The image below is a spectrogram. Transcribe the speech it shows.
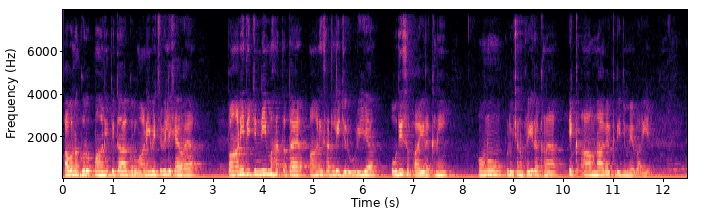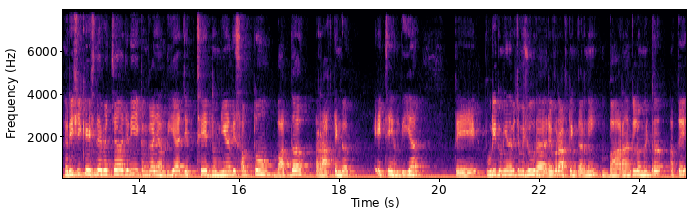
ਪਵਨ ਗੁਰੂ ਪਾਣੀ ਪਿਤਾ ਗੁਰਬਾਣੀ ਵਿੱਚ ਵੀ ਲਿਖਿਆ ਹੋਇਆ ਪਾਣੀ ਦੀ ਜਿੰਨੀ ਮਹੱਤਤਾ ਹੈ, ਪਾਣੀ ਸਾਡੇ ਲਈ ਜ਼ਰੂਰੀ ਆ, ਉਹਦੀ ਸਫ਼ਾਈ ਰੱਖਣੀ, ਉਹਨੂੰ ਪੋਲੂਸ਼ਨ ਫ੍ਰੀ ਰੱਖਣਾ ਇੱਕ ਆਮ ਨਾਗਰਿਕ ਦੀ ਜ਼ਿੰਮੇਵਾਰੀ ਹੈ। ਰਿਸ਼ੀਕੇਸ਼ ਦੇ ਵਿੱਚ ਜਿਹੜੀ ਗੰਗਾ ਜਾਂਦੀ ਹੈ, ਜਿੱਥੇ ਦੁਨੀਆ ਦੀ ਸਭ ਤੋਂ ਵੱਧ ਰਾਫਟਿੰਗ ਇੱਥੇ ਹੁੰਦੀ ਆ, ਤੇ ਪੂਰੀ ਦੁਨੀਆ ਦੇ ਵਿੱਚ ਮਸ਼ਹੂਰ ਹੈ ਰਿਵਰ ਰਾਫਟਿੰਗ ਕਰਨੀ 12 ਕਿਲੋਮੀਟਰ ਅਤੇ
